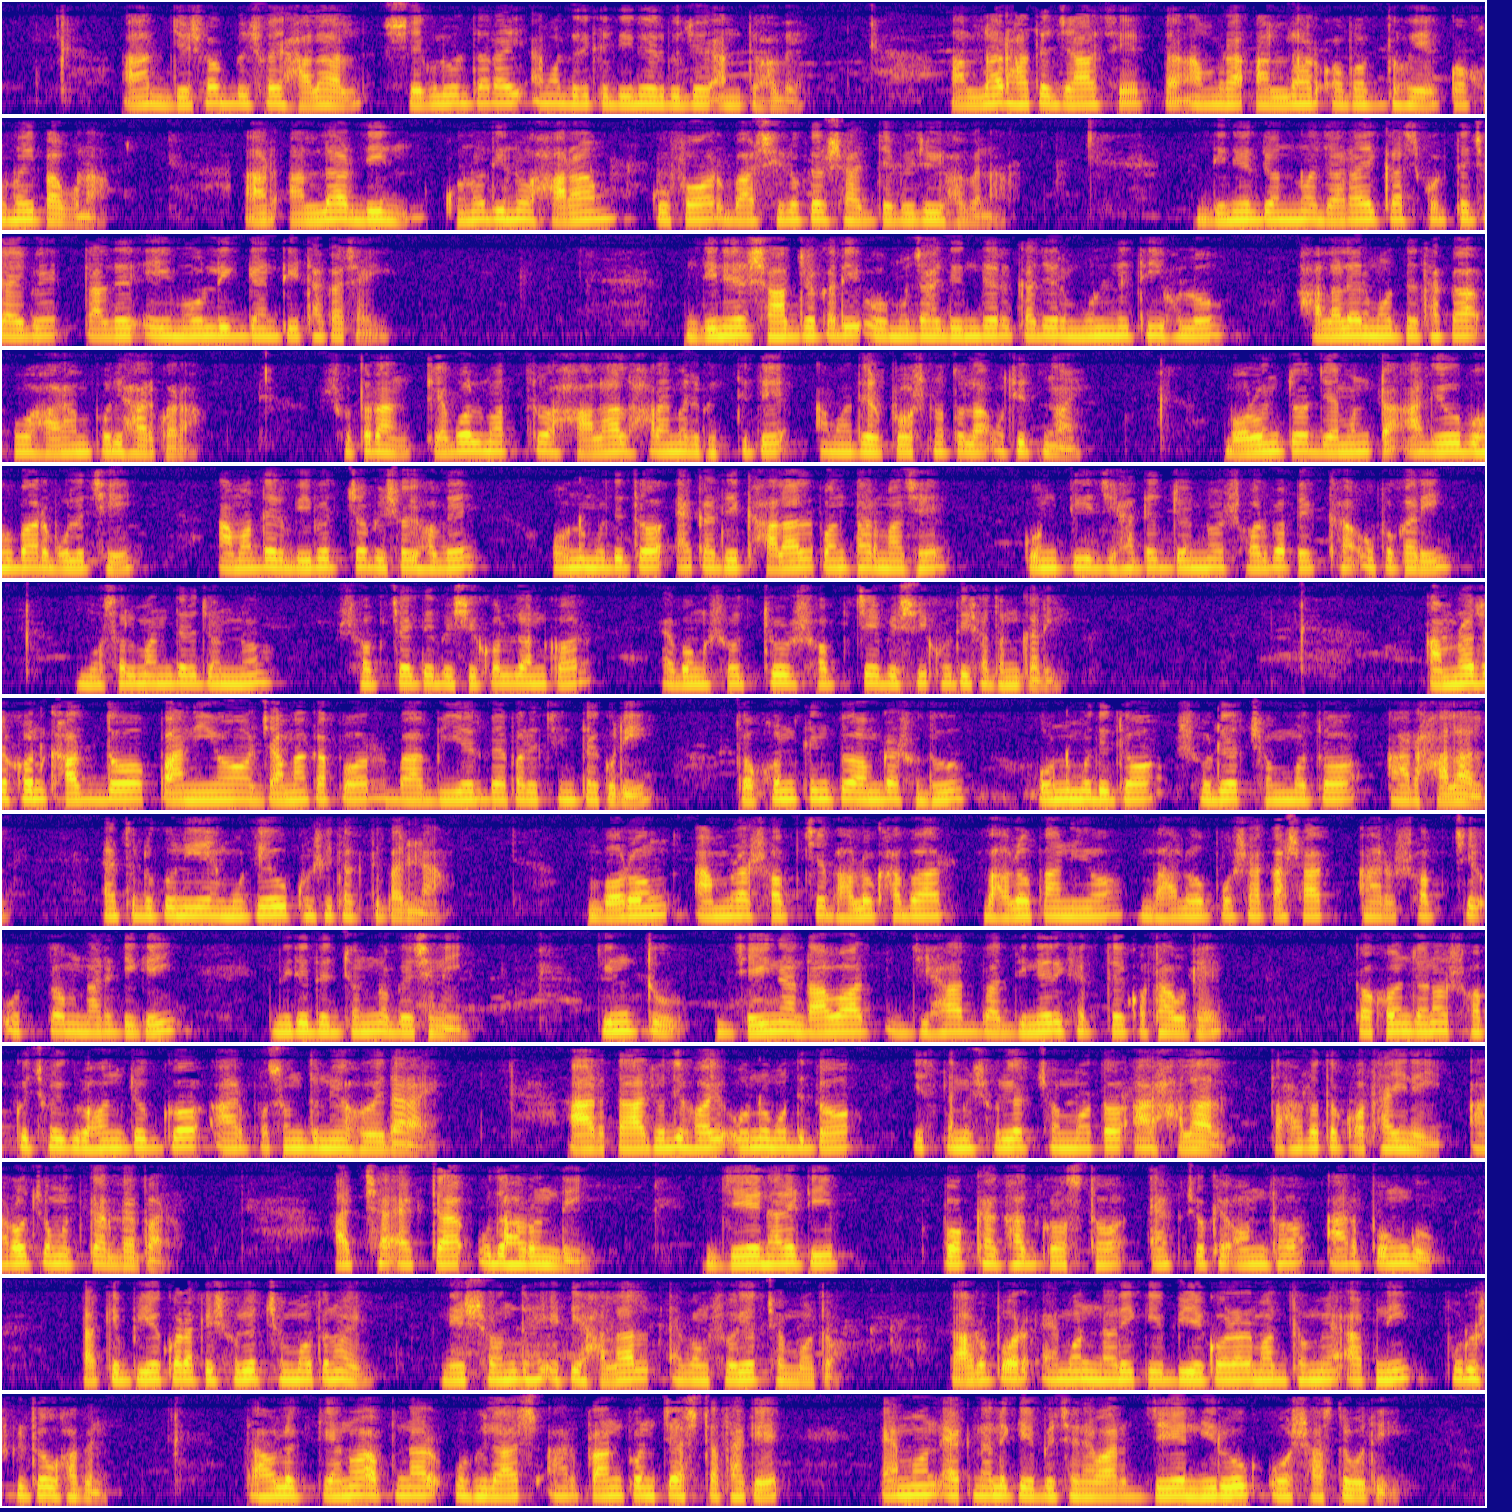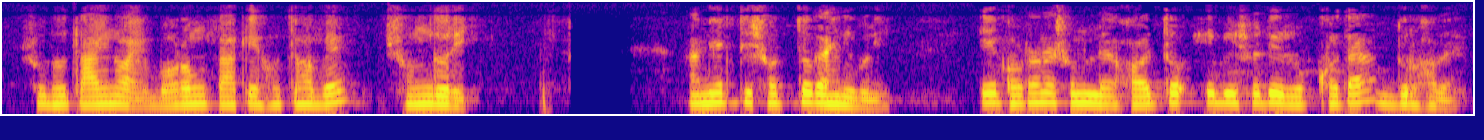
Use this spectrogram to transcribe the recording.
আর যেসব বিষয় হালাল সেগুলোর দ্বারাই আমাদেরকে দিনের বিজয় আনতে হবে। আল্লাহর হাতে যা আছে তা আমরা আল্লাহর অবাধ্য হয়ে কখনোই পাবো না। আর আল্লাহর দিন কোনোদিনও হারাম কুফর বা শিরকের সাহায্যে বিজয়ী হবে না। দিনের জন্য যারাই কাজ করতে চাইবে তাদের এই মৌলিক জ্ঞানটি থাকা চাই। দিনের সাহায্যকারী ও মুজাহিদিনদের কাজের মূলনীতি হলো হালালের মধ্যে থাকা ও হারাম পরিহার করা। সুতরাং কেবলমাত্র হালাল হারামের ভিত্তিতে আমাদের প্রশ্ন তোলা উচিত নয়, বরঞ্চ যেমনটা আগেও বহুবার বলেছি, আমাদের বিবেচ্য বিষয় হবে অনুমোদিত একাধিক হালাল পন্থার মাঝে কোনটি জিহাদের জন্য সর্বাপেক্ষা উপকারী, মুসলমানদের জন্য সবচাইতে বেশি কল্যাণকর এবং শত্রুর সবচেয়ে বেশি ক্ষতি সাধনকারী। আমরা যখন খাদ্য, পানীয়, জামাকাপড় বা বিয়ের ব্যাপারে চিন্তা করি, তখন কিন্তু আমরা শুধু অনুমোদিত, শরীয়তসম্মত আর হালাল এতটুকু নিয়ে মোটেও খুশি থাকতে পারি না। বরং আমরা সবচেয়ে ভালো খাবার, ভালো পানীয়, ভালো পোশাক-আশাক আর সবচেয়ে উত্তম নারীটিকেই নিজেদের জন্য বেছে নিই। কিন্তু যেই না দাওয়াত, জিহাদ বা দ্বীনের ক্ষেত্রে কথা ওঠে, তখন যেন সবকিছুই গ্রহণযোগ্য আর পছন্দনীয় হয়ে দাঁড়ায়। আর তা যদি হয় অনুমোদিত, ইসলামী শরীয়তসম্মত আর হালাল, তাহলে তো কথাই নেই, আরও চমৎকার ব্যাপার। আচ্ছা একটা উদাহরণ দিই, যে নারীটি পক্ষাঘাতগ্রস্ত, এক চোখে অন্ধ আর পঙ্গু, তাকে বিয়ে করা কি শরীয়তসম্মত নয়? নিঃসন্দেহে এটি হালাল এবং শরীয়তসম্মত। তার উপর এমন নারীকে বিয়ে করার মাধ্যমে আপনি পুরস্কৃতও হবেন। তাহলে কেন আপনার অভিলাষ আর প্রাণপণ চেষ্টা থাকে এমন এক নারীকে বেছে নেওয়ার যে নিরোগ ও স্বাস্থ্যবতী? শুধু তাই নয়, বরং তাকে হতে হবে সুন্দরী। আমি একটি সত্য কাহিনী বলি, এ ঘটনা শুনলে হয়তো এ বিষয়টির রুক্ষতা দূর হবে।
